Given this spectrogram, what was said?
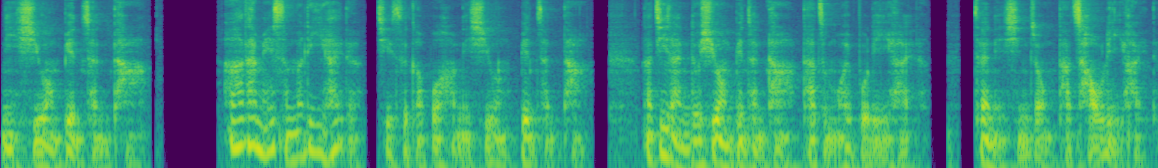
你希望变成他。啊，他没什么厉害的。其实搞不好你希望变成他。那既然你都希望变成他，他怎么会不厉害呢？在你心中，他超厉害的。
